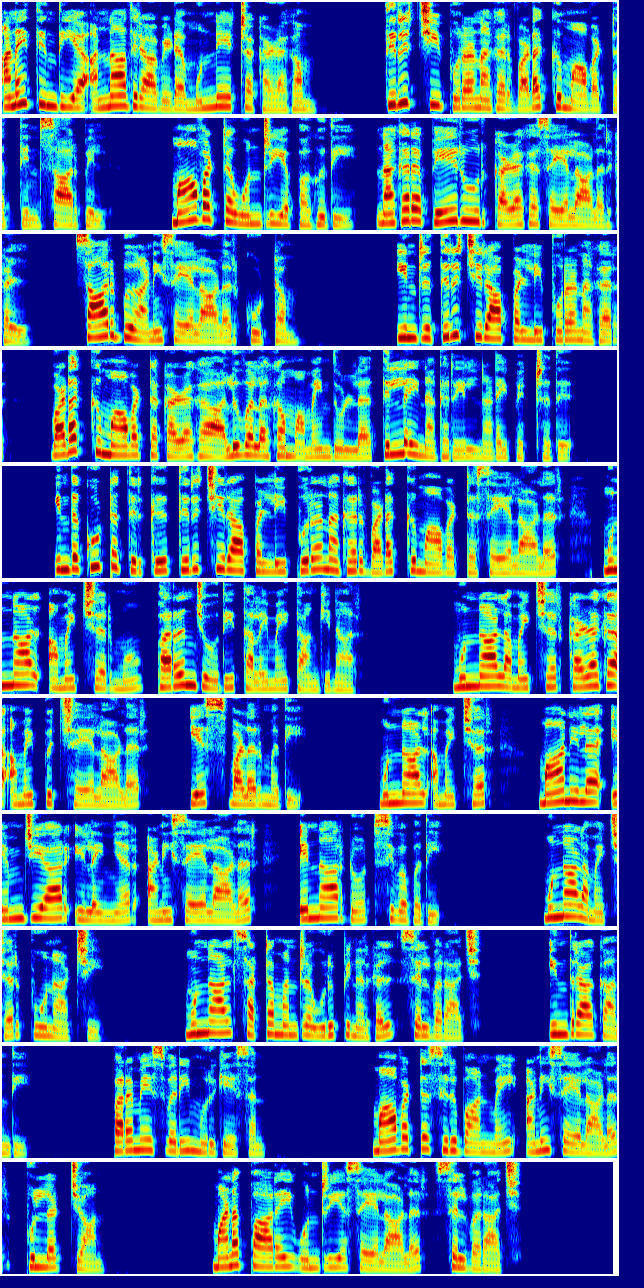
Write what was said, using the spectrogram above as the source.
அனைத்திந்திய அண்ணாதிராவிட முன்னேற்றக் கழகம் திருச்சி புறநகர் வடக்கு மாவட்டத்தின் சார்பில் மாவட்ட ஒன்றிய பகுதி நகர பேரூர் கழக செயலாளர்கள் சார்பு அணி செயலாளர் கூட்டம். இன்று திருச்சிராப்பள்ளி புறநகர் வடக்கு மாவட்ட கழக அலுவலகம் அமைந்துள்ள தில்லை நகரில் நடைபெற்றது. இந்த கூட்டத்திற்கு திருச்சிராப்பள்ளி புறநகர் வடக்கு மாவட்ட செயலாளர் முன்னாள் அமைச்சர் மு. பரஞ்சோதி தலைமை தாங்கினார். முன்னாள் அமைச்சர் கழக அமைப்புச் செயலாளர் எஸ். வளர்மதி. முன்னாள் அமைச்சர் மாநில எம்ஜிஆர் இளைஞர் அணி செயலாளர் என்ஆர் டோட். சிவபதி. முன்னாள் அமைச்சர் பூனாட்சி. முன்னாள் சட்டமன்ற உறுப்பினர்கள் செல்வராஜ். இந்திரா காந்தி. பரமேஸ்வரி முருகேசன். மாவட்ட சிறுபான்மை அணி செயலாளர் புல்லட் ஜான். மணப்பாறை ஒன்றிய செயலாளர் செல்வராஜ்.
